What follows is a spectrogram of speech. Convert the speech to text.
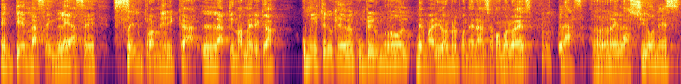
entiéndase y léase, Centroamérica, Latinoamérica, un ministerio que debe cumplir un rol de mayor preponderancia, como lo es las relaciones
